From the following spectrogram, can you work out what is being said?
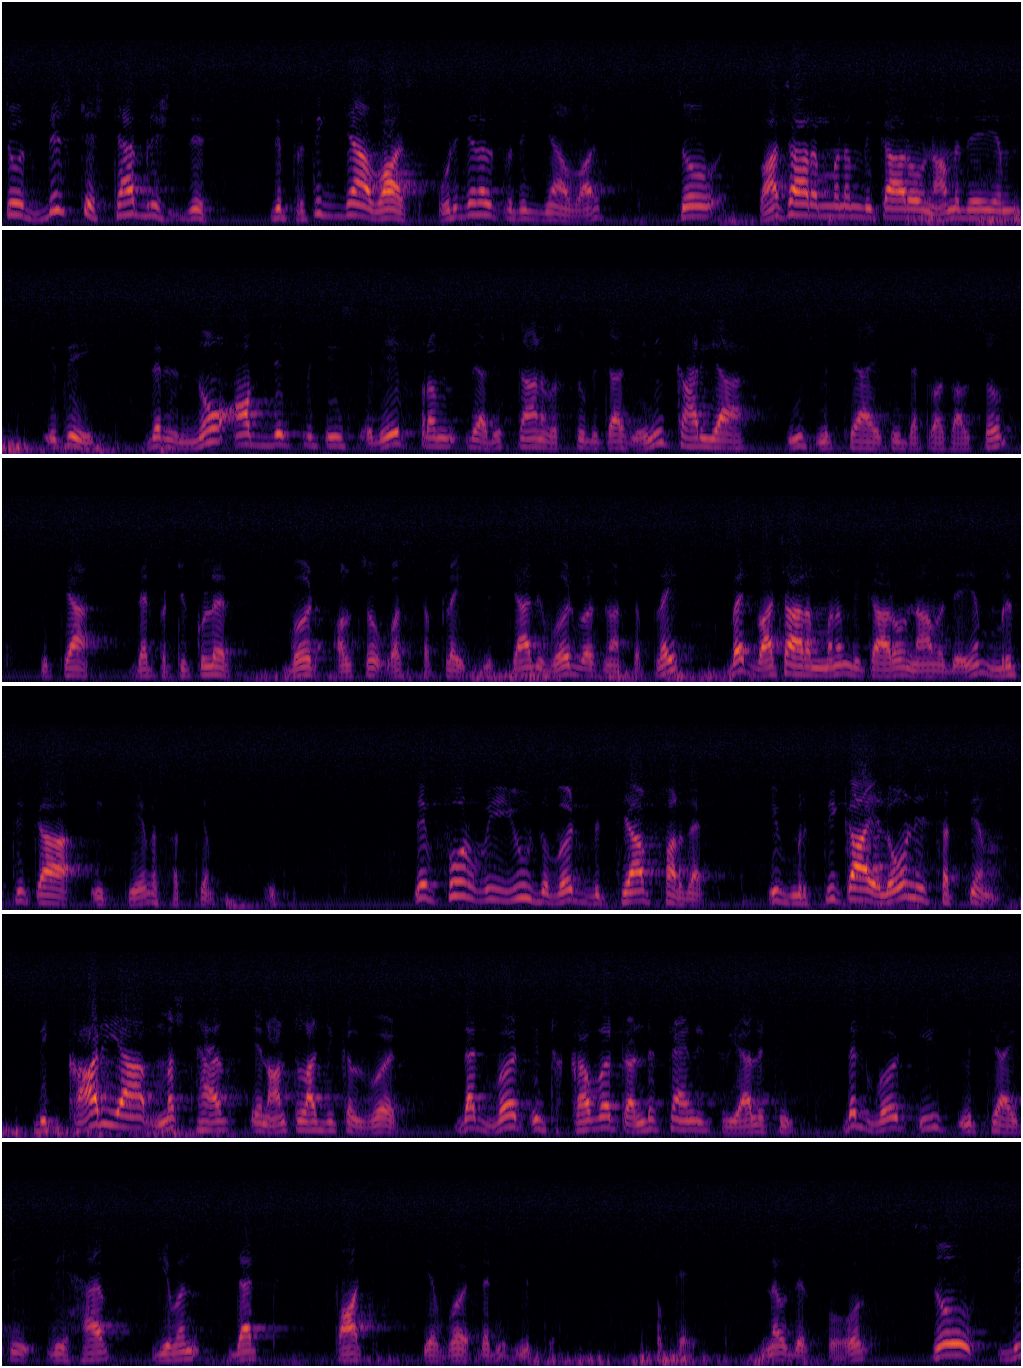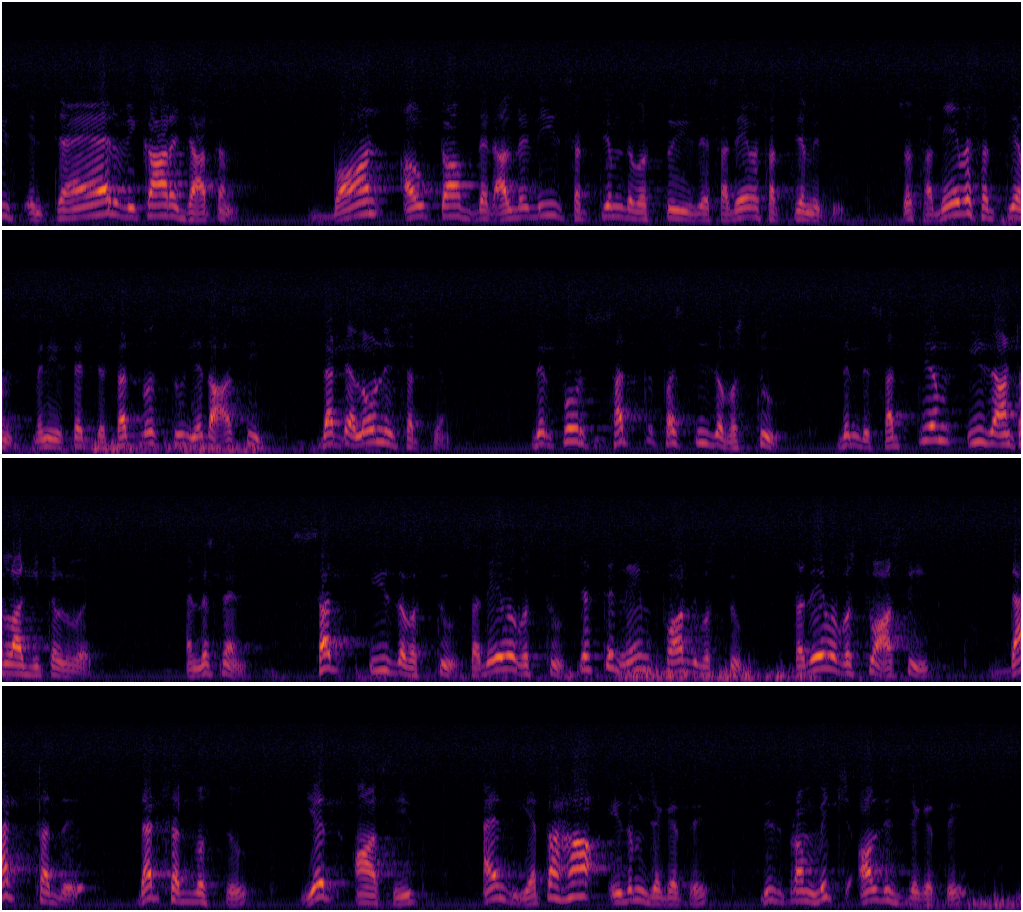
So this to establish this, the Pratigna was, original Pratigna was, so Vacharammanam Vikaro Namadeyam iti, there is no object which is away from the Adhisthana Vastu because any Karya is Mithya that was also Mithya, that particular word also was supplied. Mithya, the word was not supplied, but Vacharambhanam Vikaro Namadeyam Mrittika ityeva Satyam. Therefore, we use the word Mithya for that. If Mritika alone is Satyam, the Karya must have an ontological word. That word is cover to understand its reality. That word is Mithyayati. We have given that part a word that is Mithya. Okay. Now therefore, so this entire Vikara Jatam, born out of that already Satyam the Vastu is a Sadeva Satyamiti. So Sadeva Satyam, when he said the Sat Vastu Yad Asit, that alone is Satyam. Therefore, Sat first is the Vastu. Then the Satyam is ontological word. Understand? Sat is the Vastu. Sadeva Vastu. Just a name for the Vastu. Sadeva Vastu Asit. that sad, that sadvastu, yad asit, and yataha idam jagati, this is from which all this jagati,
